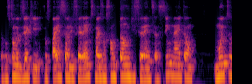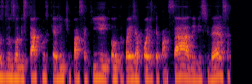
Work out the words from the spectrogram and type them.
eu costumo dizer que os países são diferentes, mas não são tão diferentes assim, né? Então, muitos dos obstáculos que a gente passa aqui, outro país já pode ter passado e vice-versa.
